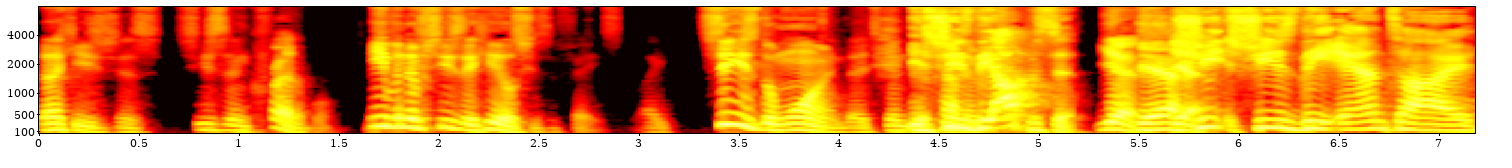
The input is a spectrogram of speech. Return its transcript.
Becky's just she's incredible. Even if she's a heel, she's a face. Like she's the one that can. Yeah, she's kind the opposite. Yes. Yeah. She she's the anti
